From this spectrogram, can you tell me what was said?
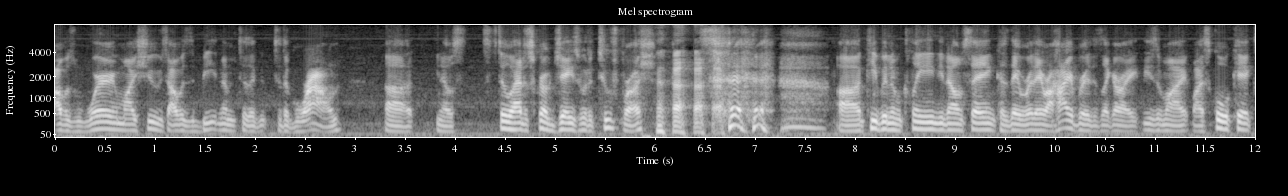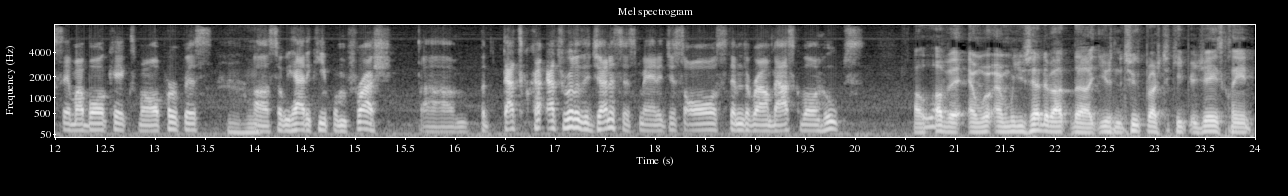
I was wearing my shoes. I was beating them to the to the ground. Uh, you know, still had to scrub J's with a toothbrush, uh, keeping them clean. You know what I'm saying? Because they were they were hybrid. It's like, all right, these are my my school kicks and my ball kicks, my all-purpose. Uh, so we had to keep them fresh. Um, but that's that's really the genesis, man. It just all stemmed around basketball and hoops. I love it. And, and when you said about the using the toothbrush to keep your J's clean,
